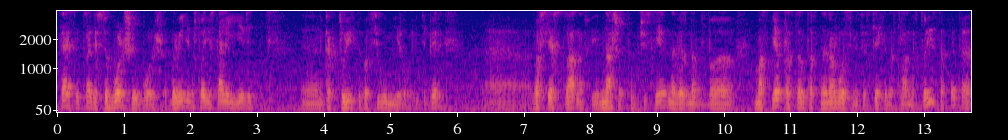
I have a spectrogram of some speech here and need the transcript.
китайцы тратят все больше и больше. Мы видим, что они стали ездить э, как туристы по всему миру. И теперь э, во всех странах, и в наших в том числе, наверное, в Москве процентов, наверное, 80 всех иностранных туристов это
